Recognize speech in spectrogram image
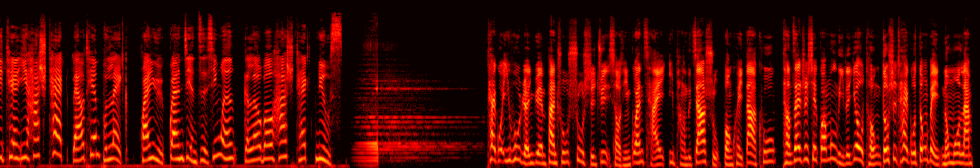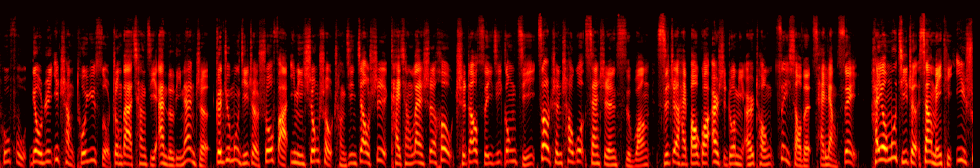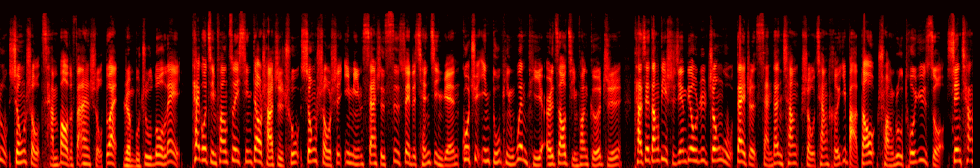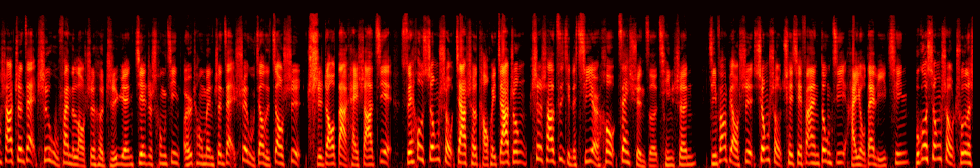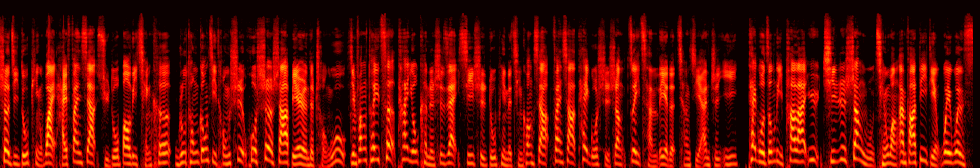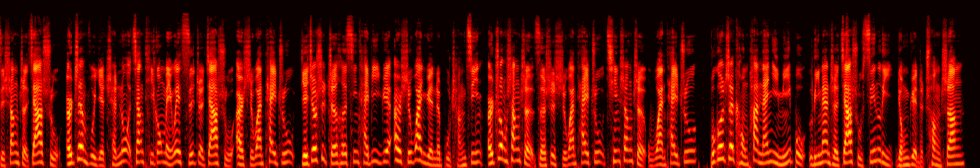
一天一 hashtag 聊天不累，环宇关键字新闻 global hashtag news。泰国医护人员搬出数十具小型棺材，一旁的家属崩溃大哭。躺在这些棺木里的幼童，都是泰国东北农摩兰普府六日一场托育所重大枪击案的罹难者。根据目击者说法，一名凶手闯进教室，开枪乱射后，持刀随机攻击，造成超过三十人死亡，死者还包括二十多名儿童，最小的才两岁。还有目击者向媒体艺术凶手残暴的犯案手段，忍不住落泪。泰国警方最新调查指出，凶手是一名三十四岁的前警员，过去因毒品问题而遭警方革职。他在当地时间六日中午，带着散弹枪、手枪和一把刀闯入托育所，先枪杀正在吃午饭的老师和职员，接着冲进儿童们正在睡午觉的教室，持刀大开杀戒。随后，凶手驾车逃回家中，射杀自己的妻儿后，再选择轻生。警方表示，凶手确切犯案动机还有待厘清。不过，凶手除了涉及毒品外，还犯下许多暴力前科，如同攻击同事或射杀别人的宠物。警方推测，他有可能是在吸食毒品的情况下，犯下泰国史上最惨烈的枪击案之一。泰国总理帕拉育七日上午前往案发地点慰问死伤者家属，而政府也承诺将提供每位死者家属二十万泰铢，也就是折合新台币约二十万元的补偿金，而重伤者则是十万泰铢，轻伤者五万泰铢。不过，这恐怕。怕难以弥补罹难者家属心里永远的创伤。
